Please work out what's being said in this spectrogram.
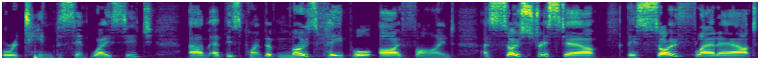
or a ten percent wastage um, at this point. But most people, I find, are so stressed out. They're so flat out.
